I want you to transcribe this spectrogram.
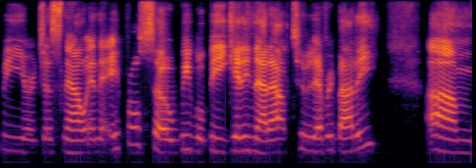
We are just now in April, so we will be getting that out to everybody. Um,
